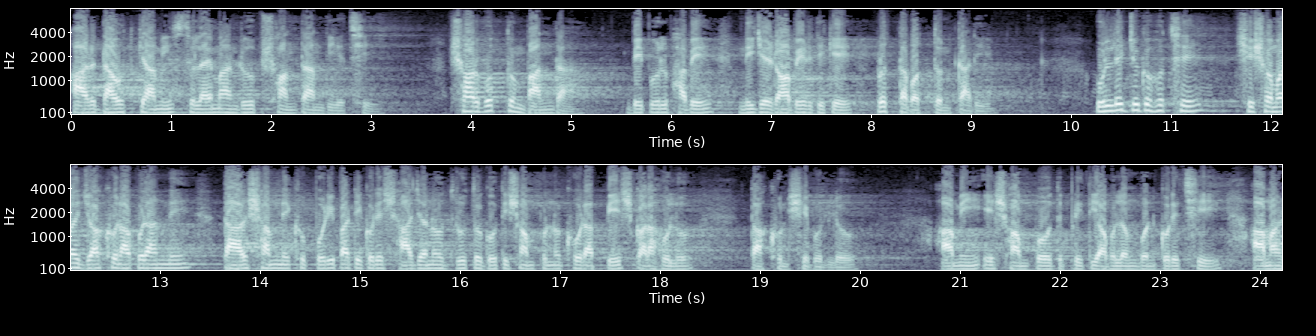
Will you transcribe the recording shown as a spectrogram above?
আর দাউদকে আমি সুলাইমান রূপ সন্তান দিয়েছি। সর্বোত্তম বান্দা বিপুলভাবে নিজের রবের দিকে প্রত্যাবর্তনকারী। উল্লেখযোগ্য হচ্ছে, সে সময় যখন অপরাহ্নে তার সামনে খুব পরিপাটি করে সাজানো দ্রুত গতিসম্পন্ন ঘোড়া পেশ করা হল, তখন সে বলল, আমি এ সম্পদ প্রীতি অবলম্বন করেছি আমার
